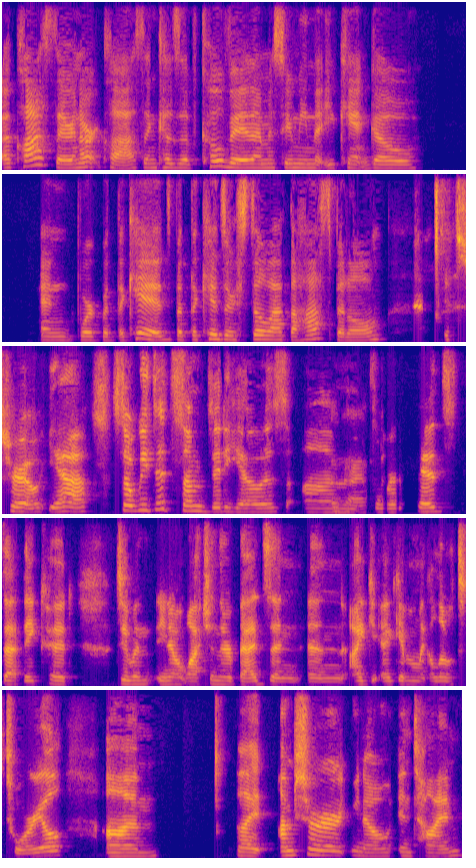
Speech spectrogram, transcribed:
a class there, an art class, and because of COVID, I'm assuming that you can't go and work with the kids, but the kids are still at the hospital. It's true, yeah. So we did some videos um, okay. for kids that they could do, and you know, watch in their beds, and and I, I give them like a little tutorial. Um, but I'm sure you know in time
